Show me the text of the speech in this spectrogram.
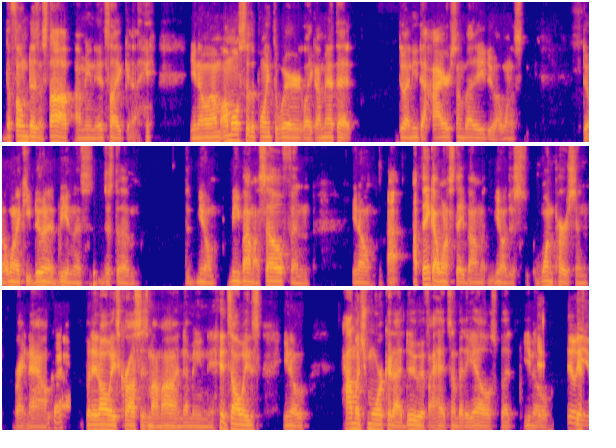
the phone doesn't stop. I mean it's like, uh, you know, I'm almost to the point to where like I'm at that. Do I need to hire somebody? Do I want to do I want to keep doing it being this just a um, you know me by myself and you know I I think I want to stay by my, you know just one person right now. Okay. But it always crosses my mind. I mean, it's always you know how much more could I do if I had somebody else? But you know if you.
